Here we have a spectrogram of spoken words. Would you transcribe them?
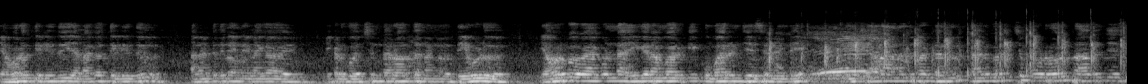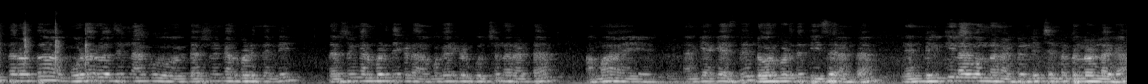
ఎవరో తెలియదు ఎలాగో తెలియదు అలాంటిది నేను ఇలాగా ఇక్కడికి వచ్చిన తర్వాత నన్ను దేవుడు ఎవరికో కాకుండా అయ్యగారు అమ్మవారికి కుమారుని చేశాడండి. నేను చాలా ఆనందపడ్డాను. దాని గురించి మూడు రోజులు ప్రార్థన చేసిన తర్వాత మూడో రోజు నాకు దర్శనం కనపడిందండి. దర్శనం కనపడితే ఇక్కడ అమ్మగారు ఇక్కడ కూర్చున్నారంట. అమ్మ నాకు ఎక్కేస్తే డోర్ కొడితే తీసారంట నేను మిల్కీ లాగా ఉన్నానంట అండి చిన్న పిల్లోడిలాగా.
